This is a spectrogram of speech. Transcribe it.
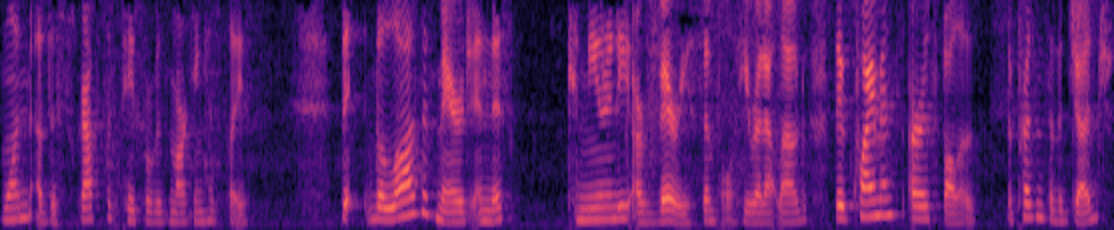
one of the scraps of paper was marking his place. The, the laws of marriage in this community are very simple, he read out loud. The requirements are as follows the presence of a judge,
